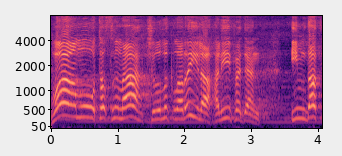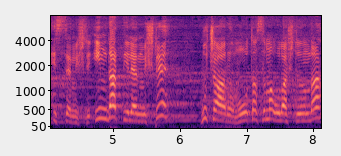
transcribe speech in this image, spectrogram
va mutasıma çığlıklarıyla halifeden imdat istemişti, imdat dilenmişti. Bu çağrı mutasıma ulaştığında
